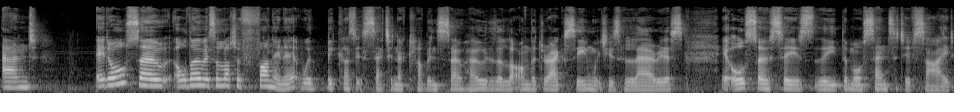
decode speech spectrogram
And it also, although it's a lot of fun in it, with because it's set in a club in Soho, there's a lot on the drag scene, which is hilarious. It also sees the the more sensitive side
